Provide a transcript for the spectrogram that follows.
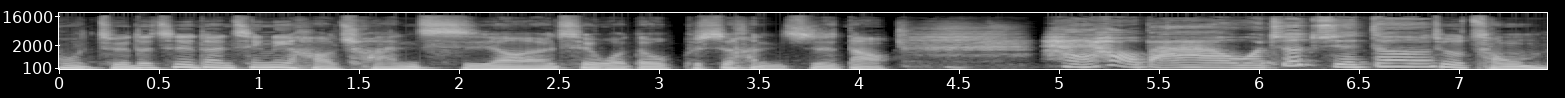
我觉得这段经历好传奇哦，而且我都不是很知道。还好吧？我就觉得，就从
